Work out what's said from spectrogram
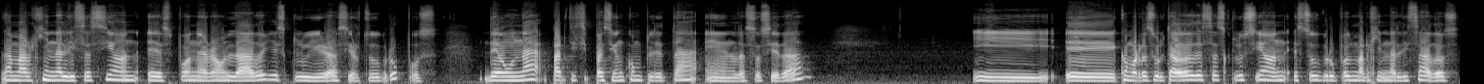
La marginalización es poner a un lado y excluir a ciertos grupos de una participación completa en la sociedad y eh, como resultado de esa exclusión, estos grupos marginalizados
